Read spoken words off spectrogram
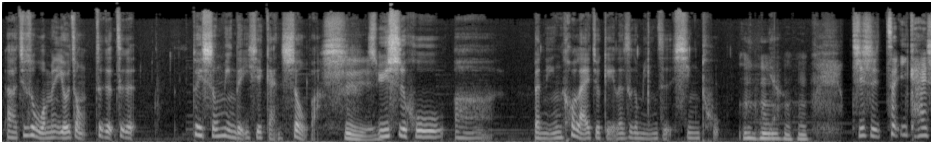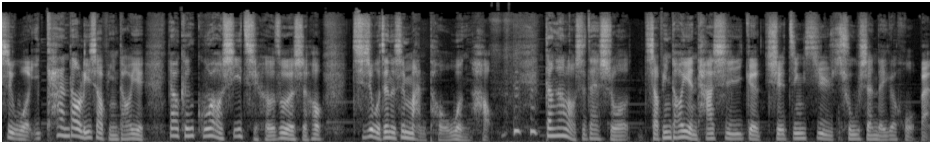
呃，就是我们有一种这个这个。对生命的一些感受吧，是。于是乎，呃，本宁后来就给了这个名字“星土”。嗯哼。其实，在一开始我一看到李小平导演要跟郭老师一起合作的时候，其实我真的是满头问号。刚刚老师在说，小平导演他是一个学京剧出身的一个伙伴，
